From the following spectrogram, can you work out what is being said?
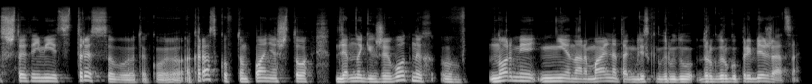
что это имеет стрессовую такую окраску в том плане, что для многих животных в норме ненормально так близко друг, друг к другу приближаться.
